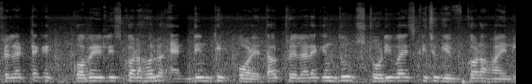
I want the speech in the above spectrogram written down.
ট্রেলারটাকে কবে রিলিজ করা হলো? একদিন ঠিক পরে। তাও ট্রেলারে কিন্তু স্টোরি ওয়াইজ কিছু গিভ করা হয়নি।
